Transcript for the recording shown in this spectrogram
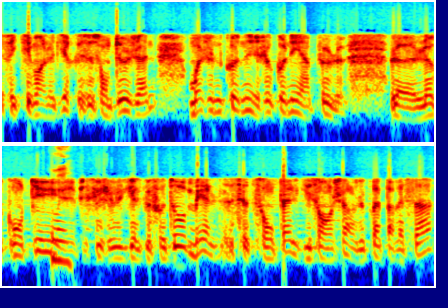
effectivement à le dire que ce sont deux jeunes. Moi, je ne connais je connais un peu le le, le contenu puisque j'ai vu quelques photos, mais elles, ce sont elles qui sont en charge de préparer ça.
